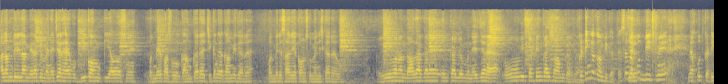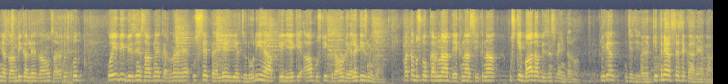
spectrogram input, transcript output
الحمدللہ میرا جو مینیجر ہے وہ بی کام کیا ہوا اس نے اور میرے پاس وہ کام کر رہا ہے چکن کا کام ہی کر رہا ہے اور میرے سارے اکاؤنٹس کو مینیج کر رہا ہے وہ۔ ویور اندازہ کریں ان کا جو مینیجر ہے وہ بھی کٹنگ کا ہی کام کرتا ہے کٹنگ کا کام بھی کرتا ہے سر میں خود بیچ میں میں خود کٹنگ کا کام بھی کر لیتا ہوں سارا کچھ خود کوئی بھی بزنس آپ نے کرنا ہے اس سے پہلے یہ ضروری ہے آپ کے لیے کہ آپ اس کی گراؤنڈ ریئلٹیز میں جائیں مطلب اس کو کرنا دیکھنا سیکھنا اس کے بعد آپ بزنس میں انٹر ہوں جی جی اچھا، کتنے عرصے سے کر رہے ہیں کام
